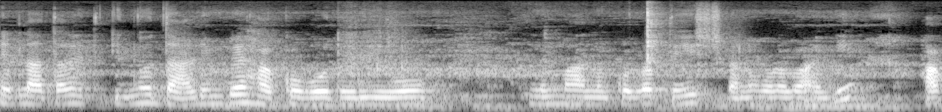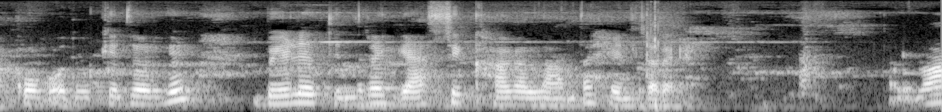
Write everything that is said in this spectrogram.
ಎಲ್ಲ ಥರ ಇದಕ್ಕಿನ್ನು ದಾಳಿಂಬೆ ಹಾಕ್ಕೋಬೋದು ನೀವು ನಿಮ್ಮ ಅನುಕೂಲ ಟೇಸ್ಟ್ ಅನುಗುಣವಾಗಿ ಹಾಕ್ಕೋಬೋದು ಕೆಲವರಿಗೆ ಬೇಳೆ ತಿಂದರೆ ಗ್ಯಾಸ್ಟಿಕ್ ಆಗಲ್ಲ ಅಂತ ಹೇಳ್ತಾರೆ. ಅಲ್ವಾ?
